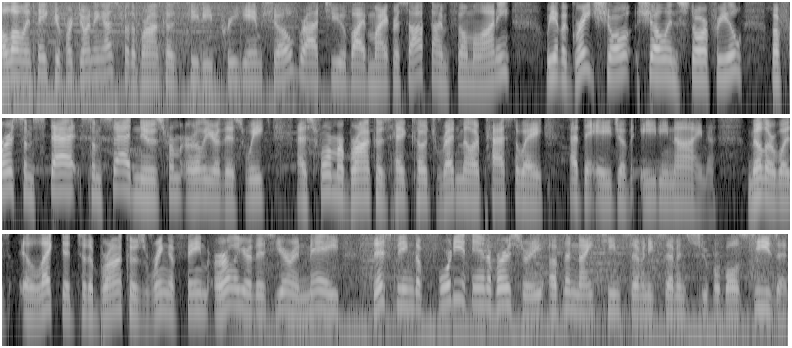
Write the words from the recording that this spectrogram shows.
Hello, and thank you for joining us for the Broncos TV pregame show brought to you by Microsoft. I'm Phil Milani. We have a great show, show in store for you, but first, some, stat, some sad news from earlier this week as former Broncos head coach Red Miller passed away at the age of 89. Miller was elected to the Broncos Ring of Fame earlier this year in May, this being the 40th anniversary of the 1977 Super Bowl season.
